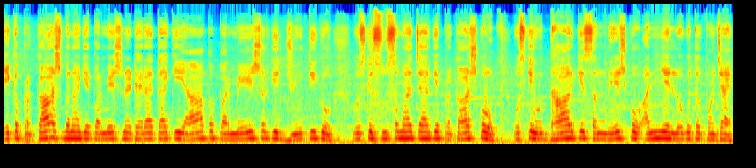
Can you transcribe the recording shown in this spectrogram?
एक प्रकाश बना के परमेश्वर ने ठहराया ताकि आप परमेश्वर की ज्योति को, उसके सुसमाचार के प्रकाश को, उसके उद्धार के संदेश को अन्य लोगों तक पहुँचाए।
